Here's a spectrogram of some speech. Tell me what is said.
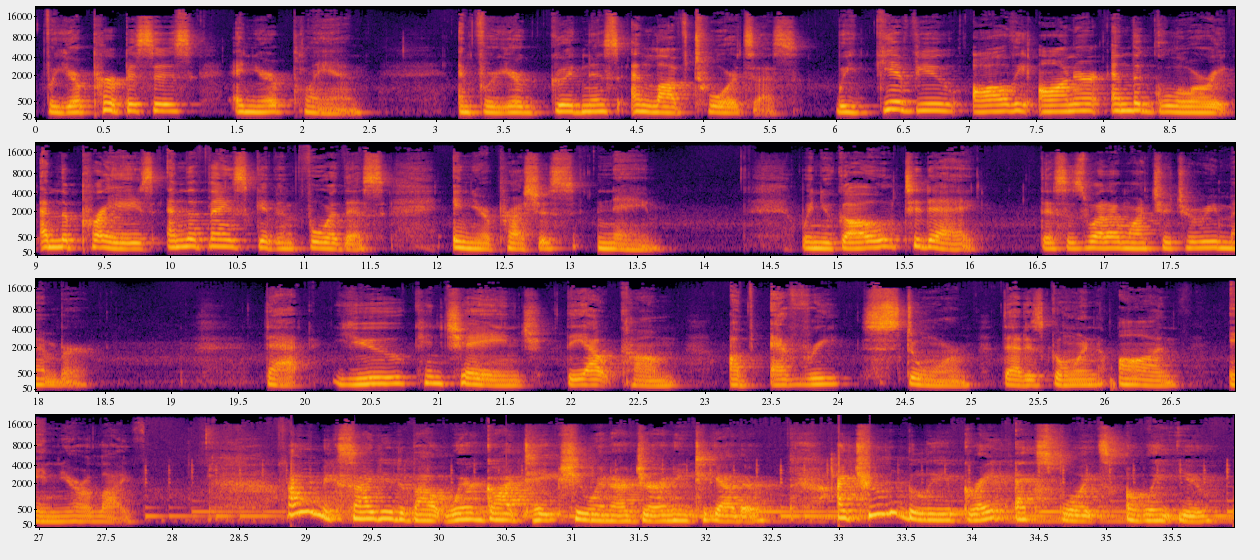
for your purposes and your plan and for your goodness and love towards us. We give you all the honor and the glory and the praise and the thanksgiving for this in your precious name. When you go today, this is what I want you to remember that you can change the outcome of every storm that is going on in your life. I am excited about where God takes you in our journey together. I truly believe great exploits await you.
